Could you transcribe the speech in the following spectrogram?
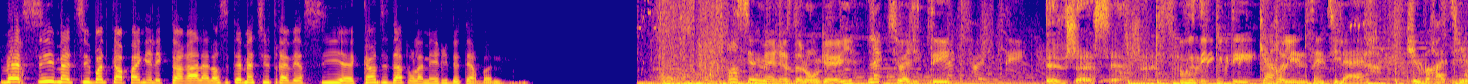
Merci Mathieu, bonne campagne électorale. Alors c'était Mathieu Traversy, euh, candidat pour la mairie de Terrebonne. Ancienne mairesse de Longueuil, l'actualité. LGSN. Vous écoutez Caroline Saint-Hilaire, Cube Radio.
